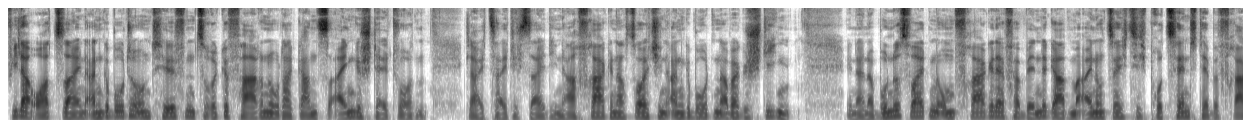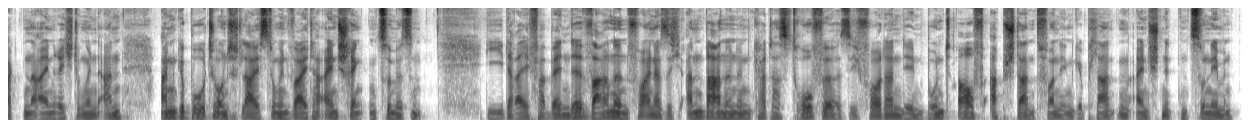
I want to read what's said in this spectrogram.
Vielerorts seien Angebote und Hilfen zurückgefahren oder ganz eingestellt worden. Gleichzeitig sei die Nachfrage nach solchen Angeboten aber gestiegen. In einer bundesweiten Umfrage der Verbände gaben 61 Prozent der befragten Einrichtungen an, Angebote und Leistungen weiter einschränken zu müssen. Die drei Verbände warnen vor einer sich anbahnenden Katastrophe. Sie fordern den Bund auf, Abstand von den geplanten Einschnitten zu nehmen.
